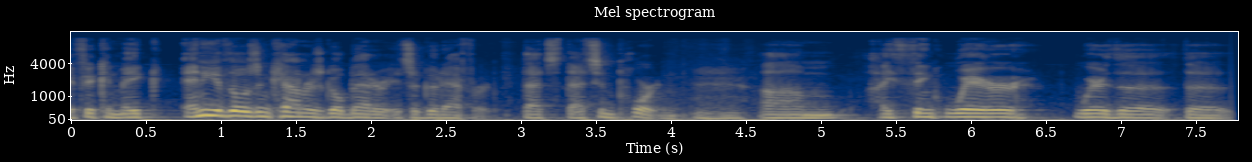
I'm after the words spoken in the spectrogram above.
If it can make any of those encounters go better, it's a good effort. That's, that's important. Um, I think where, where the, the,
